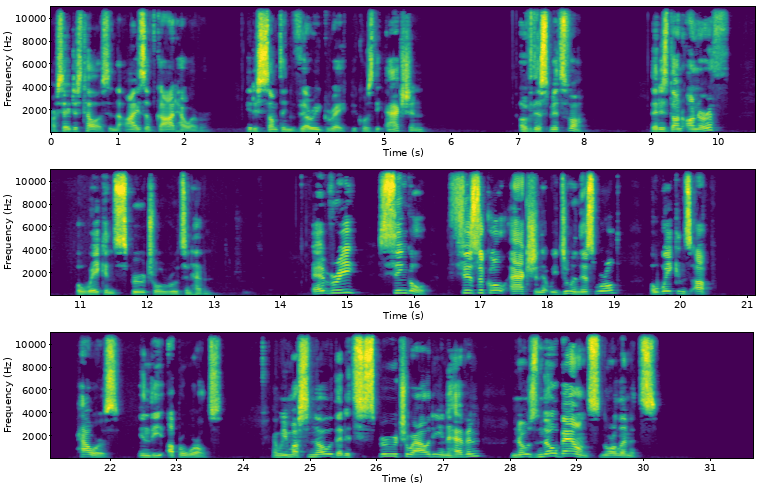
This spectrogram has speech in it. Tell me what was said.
Our sages tell us, in the eyes of God, however, it is something very great because the action of this mitzvah that is done on earth awakens spiritual roots in heaven. Every single physical action that we do in this world awakens up powers in the upper worlds. And we must know that its spirituality in heaven knows no bounds nor limits.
